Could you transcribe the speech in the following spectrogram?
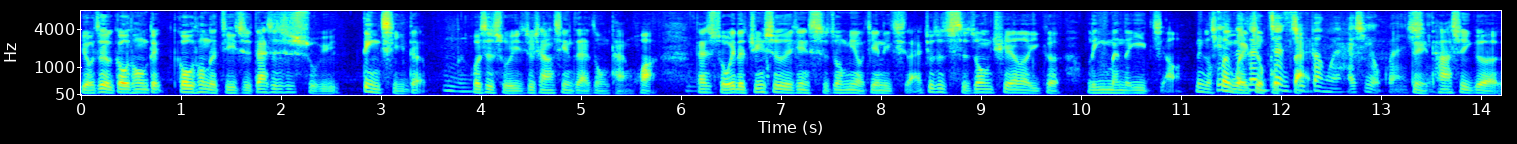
有这个沟通对沟通的机制，但是是属于定期的，嗯，或是属于就像现在这种谈话，但是所谓的军事热线始终没有建立起来，就是始终缺了一个临门的一脚，那个氛围就不在。政治氛围还是有关系，对，它是一个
